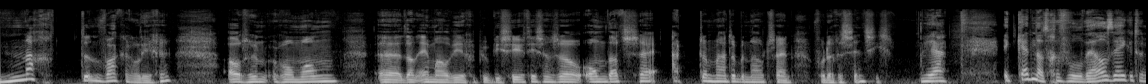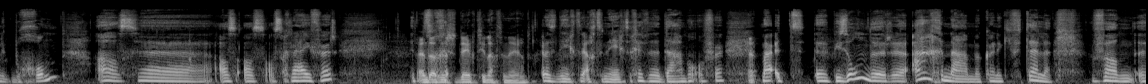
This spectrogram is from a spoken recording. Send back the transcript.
nacht wakker liggen als hun roman uh, dan eenmaal weer gepubliceerd is en zo. Omdat zij uitermate benauwd zijn voor de recensies. Ja, ik ken dat gevoel wel, zeker toen ik begon als, uh, als, als, als schrijver. En dat is 1998? Dat is 1998, even een dameoffer. Ja. Maar het uh, bijzonder uh, aangename, kan ik je vertellen... van uh,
